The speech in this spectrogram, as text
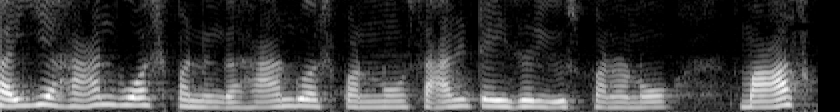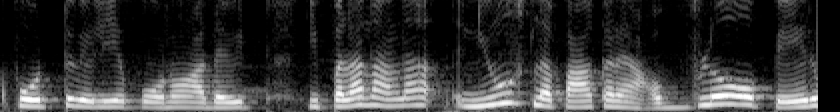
கையை ஹேண்ட் வாஷ் பண்ணுங்கள் ஹேண்ட் வாஷ் பண்ணணும் சானிடைசர் யூஸ் பண்ணணும் மாஸ்க் போட்டு வெளியே போகணும். அதை விட் இப்போல்லாம் நல்லா நியூஸில் பார்க்குறேன் அவ்வளோ பேர்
